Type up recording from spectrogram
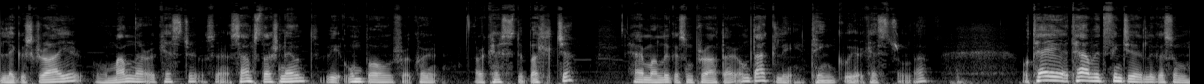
legger skreier, og mannar orkester, og så er det samstarsnevnt, vi ombån fra hver orkester bøltje, her man lukka som pratar om daglig ting i orkestren. Da. Og det har vi finner jeg som,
